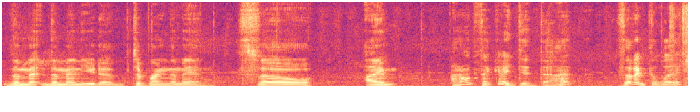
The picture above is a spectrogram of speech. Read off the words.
the, me the menu to, to bring them in. So, I'm... I don't think I did that. Is that a glitch?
